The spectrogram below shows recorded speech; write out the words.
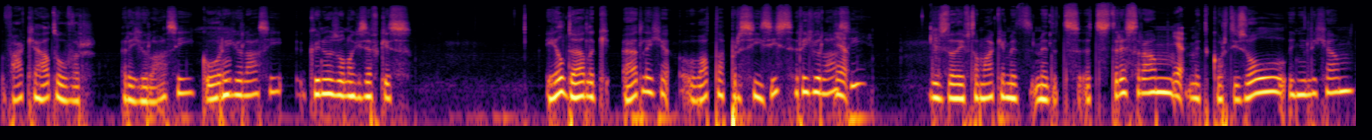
vaak gehad over regulatie, co-regulatie. Kunnen we zo nog eens even heel duidelijk uitleggen wat dat precies is, regulatie? Dus dat heeft te maken met, met het, het stressraam, Ja. met cortisol in je lichaam.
